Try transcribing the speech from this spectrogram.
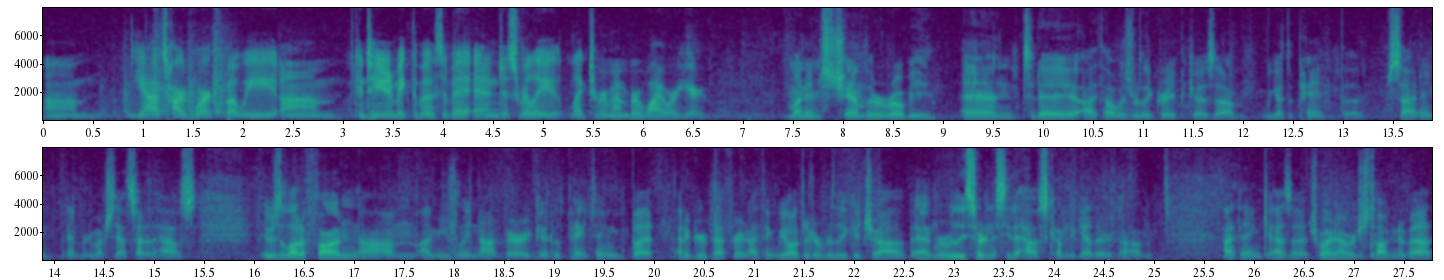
um, yeah, it's hard work, but we um, continue to make the most of it and just really like to remember why we're here. My name's Chandler Roby, and today I thought was really great because um, we got to paint the siding and pretty much the outside of the house. It was a lot of fun. Um, I'm usually not very good with painting, but at a group effort, I think we all did a really good job, and we're really starting to see the house come together. Um, I think, as uh, Troy and I were just talking about,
